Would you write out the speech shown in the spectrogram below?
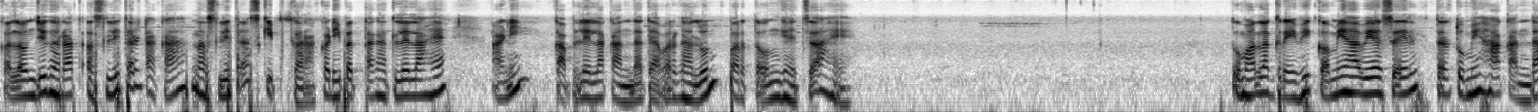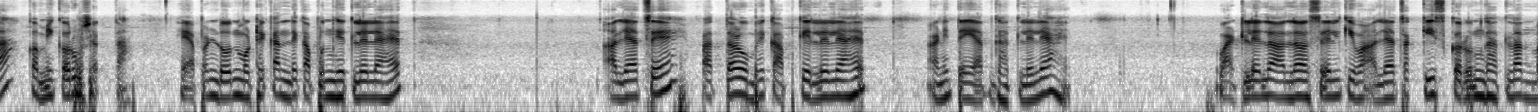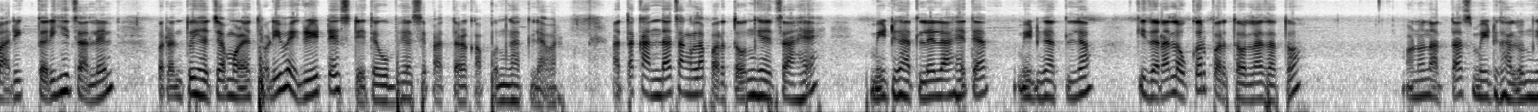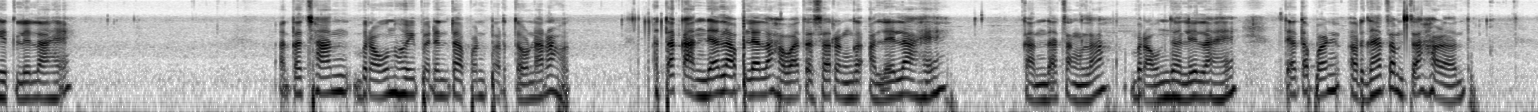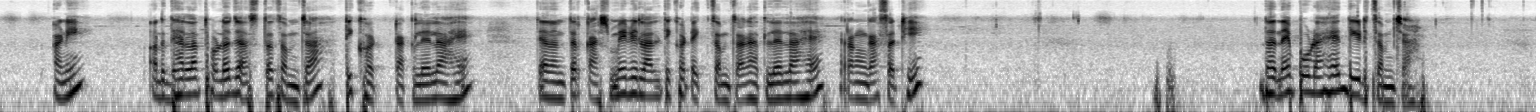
कलौंजी घरात असली तर टाका नसली तर स्किप करा. कढीपत्ता घातलेला आहे आणि कापलेला कांदा त्यावर घालून परतवून घ्यायचं आहे. तुम्हाला ग्रेव्ही कमी हवी असेल तर तुम्ही हा कांदा कमी करू शकता. हे आपण दोन मोठे कांदे कापून घेतलेले आहेत. आल्याचे पातळ उभे काप केलेले आहेत आणि ते यात घातलेले आहेत. वाटलेलं आलं असेल किंवा आल्याचा किस करून घातलात बारीक तरीही चालेल परंतु ह्याच्यामुळे थोडी वेगळी टेस्ट येते उभे असे पातळ कापून घातल्यावर. आता कांदा चांगला परतवून घ्यायचा आहे. मीठ घातलेलं आहे त्यात. मीठ घातलं की जरा लवकर परतवला जातो. म्हणून आत्ताच मीठ घालून घेतलेलं आहे. आता छान ब्राऊन होईपर्यंत आपण परतवणार आहोत. आता कांद्याला आपल्याला हवा तसा रंग आलेला आहे. कांदा चांगला ब्राऊन झालेला आहे. त्यात आपण अर्धा चमचा हळद आणि अर्ध्याला थोडं जास्त चमचा तिखट टाकलेलं आहे. त्यानंतर काश्मीरी लाल तिखट एक चमचा घातलेला आहे रंगासाठी. धनेपूड आहे दीड चमचा.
